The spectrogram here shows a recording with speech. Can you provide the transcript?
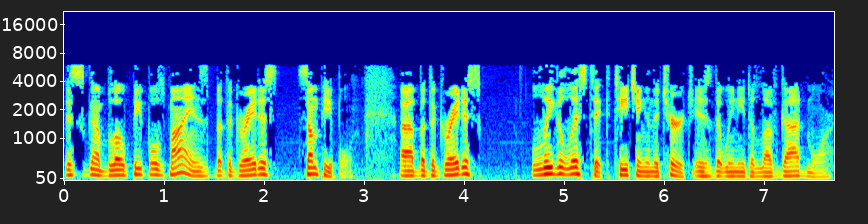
This is going to blow people's minds, but the greatest, some people, uh, but the greatest legalistic teaching in the church is that we need to love God more.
